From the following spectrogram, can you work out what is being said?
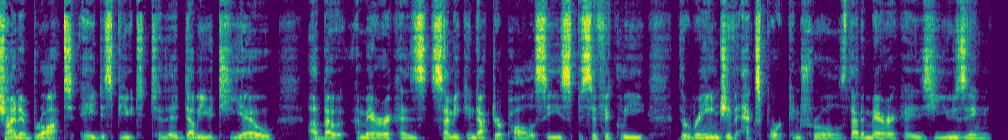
China brought a dispute to the WTO about America's semiconductor policy, specifically the range of export controls that America is using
